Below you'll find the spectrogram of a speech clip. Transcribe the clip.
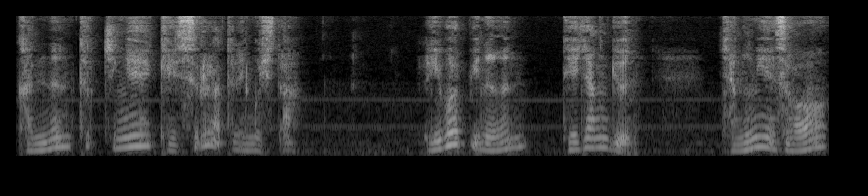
갖는 특징의 개수를 나타낸 것이다. A와 B는 대장균, 장미에서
